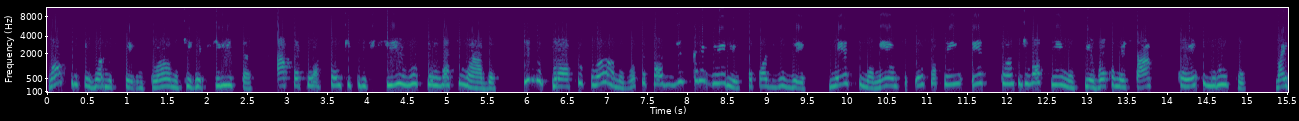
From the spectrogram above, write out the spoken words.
Nós precisamos ter um plano que reflita a população que precisa ser vacinada. E no próprio plano, você pode descrever isso, você pode dizer, nesse momento, eu só tenho esse tanto de vacinas, e eu vou começar com esse grupo. Mas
